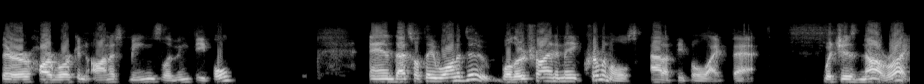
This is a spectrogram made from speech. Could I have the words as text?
they're hardworking, honest, means living people. And that's what they want to do. Well, they're trying to make criminals out of people like that, which is not right.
